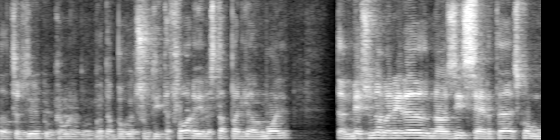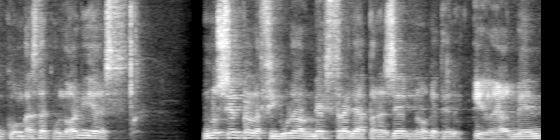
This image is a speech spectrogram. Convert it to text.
d'altres dies, com que, bueno, com que tampoc han sortit a fora i han estat per allà al moll, també és una manera de donar-los certa, és com quan vas de colònies, no sempre la figura del mestre allà present, no? que té, i realment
